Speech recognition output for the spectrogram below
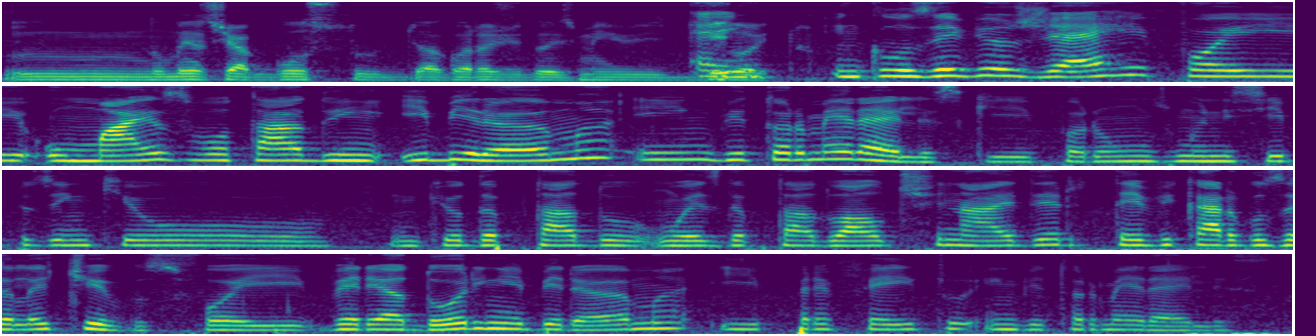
em, no mês de agosto de agora de 2018. É, inclusive o GR foi o mais votado em Ibirama e em Vitor Meirelles, que foram os municípios em que o, em que o deputado, um ex-deputado Aldo Schneider teve cargos eletivos. Foi vereador em Ibirama e prefeito em Vitor Meirelles.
